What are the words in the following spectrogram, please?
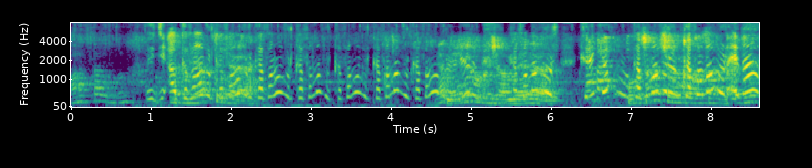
Anahtar buldum. Aa, Kafama vur, kafama vur, kafama vur, kafama vur, kafama vur, kafama vur, kafama vur, ölüyorum. Kafama vur. Kürek yok mu? Kafama vurun, kafama vur. Eda,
